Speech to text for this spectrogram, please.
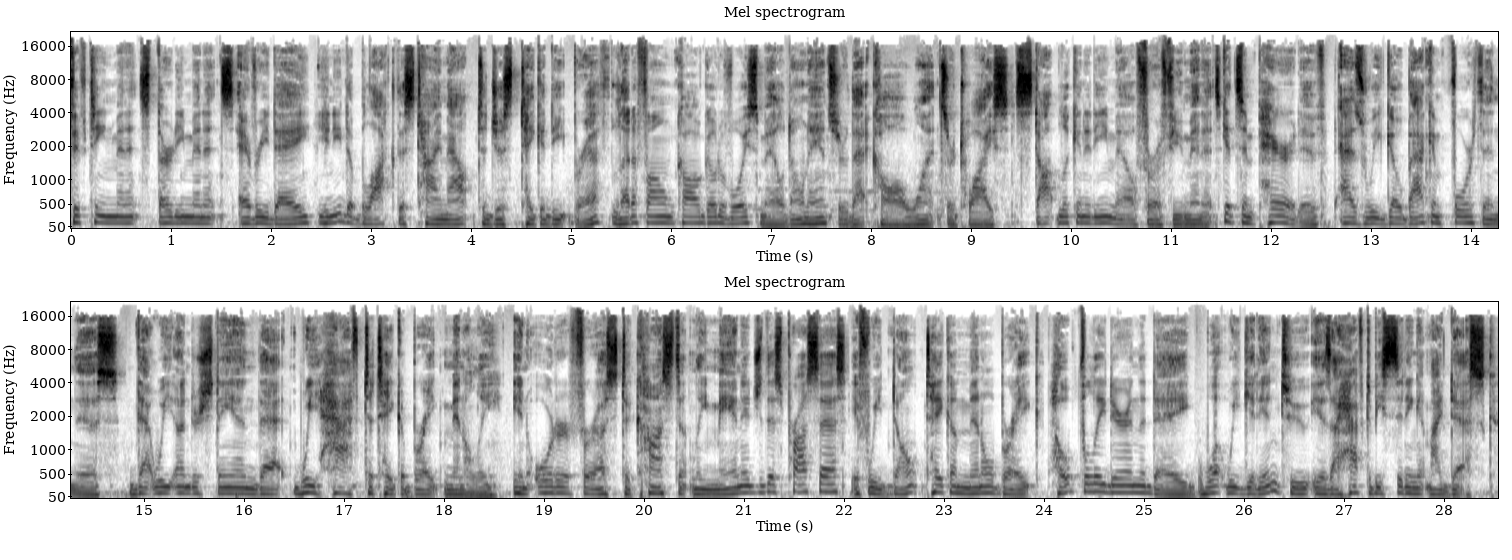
15 minutes, 30 minutes every day. You need to block this time out to just take a deep breath. Let a phone call go to voicemail. Don't answer that call once or twice. Stop looking at email for a few minutes. It's imperative as we go back and forth in this that we understand that we have to take a break mentally in order for us to constantly manage this process. If we don't take a mental break, hopefully during the day, what we get into is I have to be sitting at my desk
